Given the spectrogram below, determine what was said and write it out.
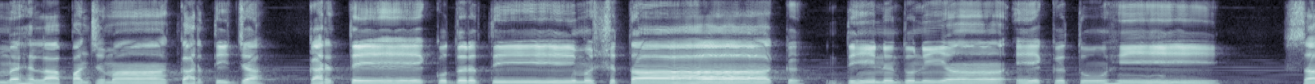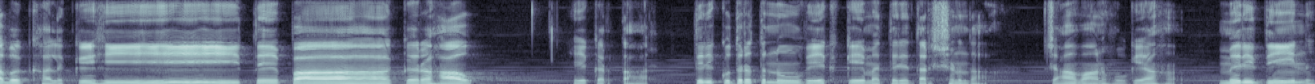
ਮਹਿਲਾ ਪੰਜਵਾਂ ਕਰ ਤੀਜਾ ਕਰਤੇ ਕੁਦਰਤੀ ਮੁਸ਼ਤਾਕ। ਦੀਨ ਦੁਨੀਆ ਏਕ ਤੂੰ ਹੀ, ਸਭ ਖਲਕ ਹੀ ਤੇ ਪਾਕ ਰਹਾਉ ਏ ਕਰਤਾਰ, ਤੇਰੀ ਕੁਦਰਤ ਨੂੰ ਵੇਖ ਕੇ ਮੈਂ ਤੇਰੇ ਦਰਸ਼ਨ ਦਾ ਚਾਹਵਾਨ ਹੋ ਗਿਆ ਹਾਂ। ਮੇਰੀ ਦੀਨ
